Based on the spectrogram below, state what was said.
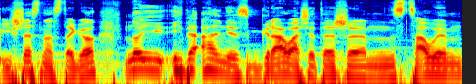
i XVI, no i idealnie zgrała się też z całym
